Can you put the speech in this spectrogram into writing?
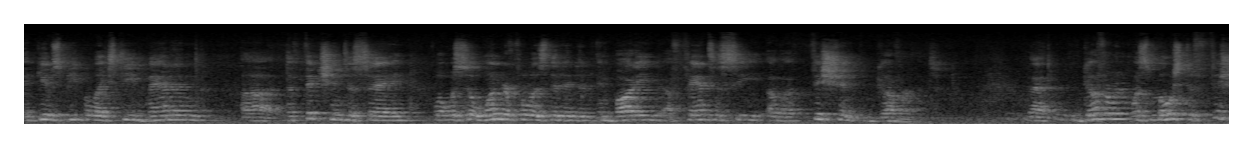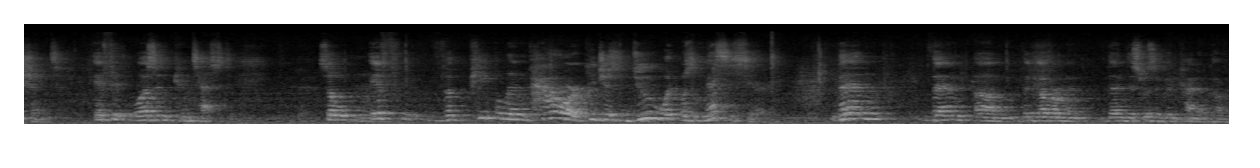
it gives people like Steve Bannon uh, the fiction to say what was so wonderful is that it embodied a fantasy of efficient government. That government was most efficient if it wasn't contested. So if the people in power could just do what was necessary, then, then um, the government, then this was a good kind of government.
